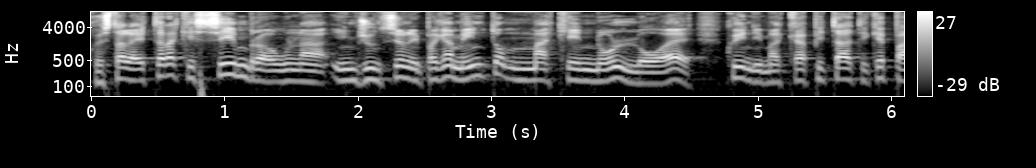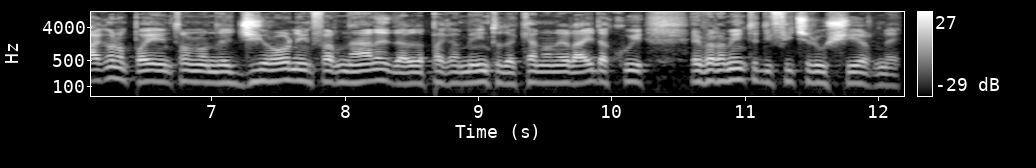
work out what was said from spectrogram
questa lettera che sembra una ingiunzione di pagamento ma che non lo è, quindi i malcapitati che pagano poi entrano nel girone infernale del pagamento del canone RAI da cui è veramente difficile uscirne.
